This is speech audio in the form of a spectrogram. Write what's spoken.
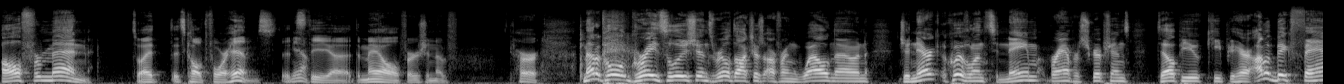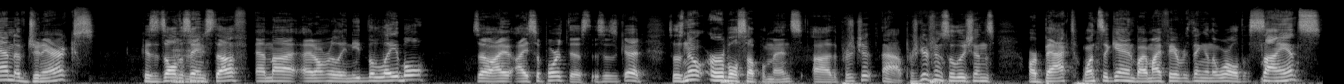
all for men. That's why it's called 4hims. It's Yeah. the uh, the male version of her. Medical grade solutions, real doctors offering well known generic equivalents to name brand prescriptions to help you keep your hair. I'm a big fan of generics because it's all the same stuff and not, I don't really need the label. So I, I support this. This is good. So there's no herbal supplements. Uh, the prescri- ah, prescription solutions are backed once again by my favorite thing in the world, science.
